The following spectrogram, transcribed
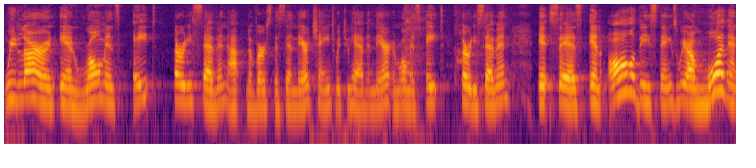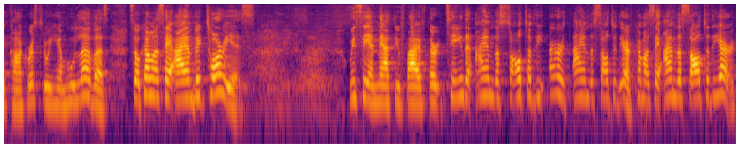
we learn in Romans 8 37, the verse that's in there, change what you have in there. In Romans 8 37, it says, In all these things we are more than conquerors through him who love us. So come on, say, I am victorious. We see in Matthew 5 13 that I am the salt of the earth. I am the salt of the earth. Come on, say, I am the salt of the earth.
